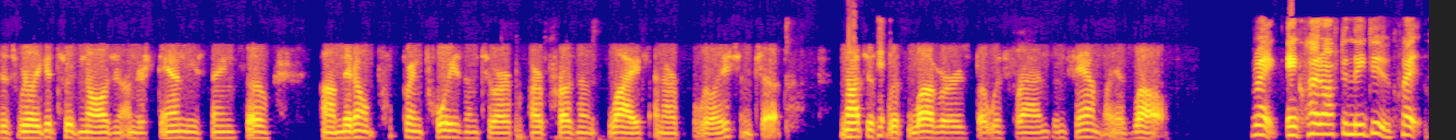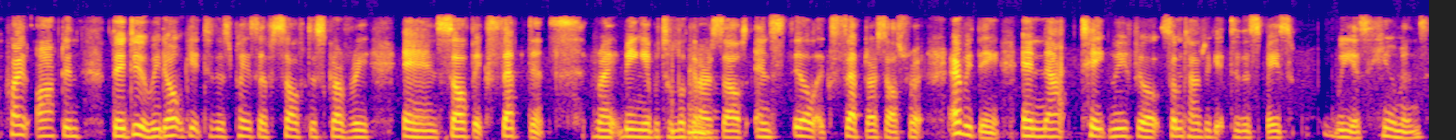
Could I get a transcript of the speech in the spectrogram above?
it's really good to acknowledge and understand these things so um, they don't p- bring poison to our, our present life and our relationships, not just with lovers, but with friends and family as well. Right, and quite often they do. Quite quite often they do. We don't get to this place of self-discovery and self-acceptance, right? Being able to look mm. at ourselves and still accept ourselves for everything and not take we feel sometimes we get to this space we as humans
